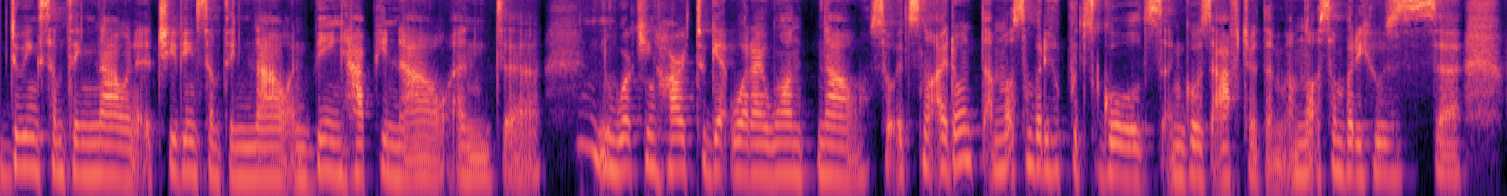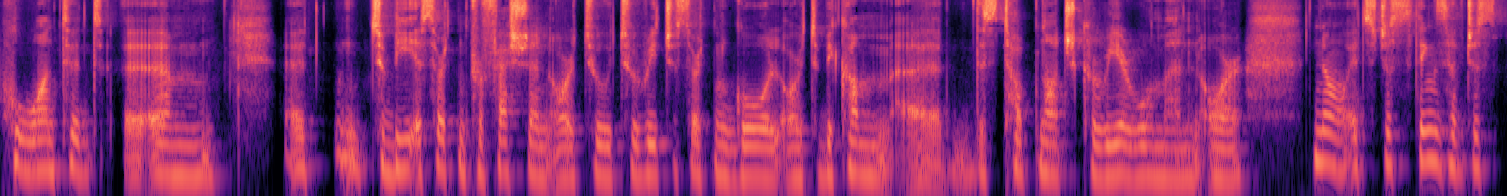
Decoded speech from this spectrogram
doing something now and achieving something now and being happy now and uh, working hard to get what I want now. So it's not, I don't, I'm not somebody who puts goals and goes after them. I'm not somebody who's, uh, who wanted uh, um, uh, to be a certain profession or to, to reach a certain goal or to become uh, this top notch career woman or no, it's just things have just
